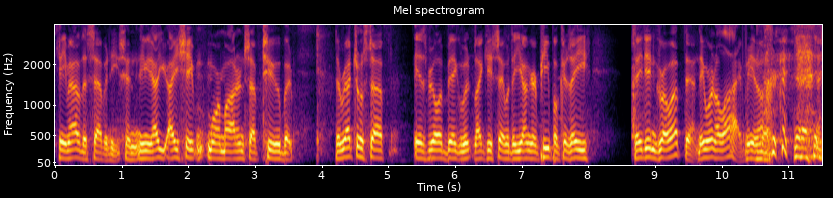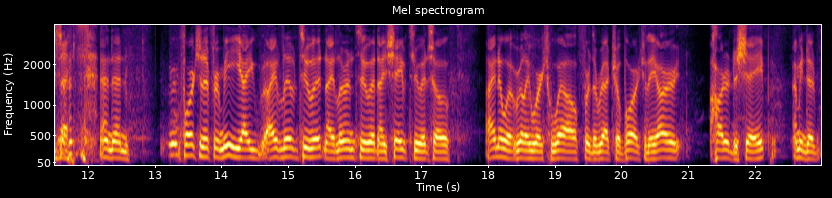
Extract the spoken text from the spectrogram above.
came out of the '70s, and you know, I, I shape more modern stuff too, but the retro stuff is really big. With, like you said, with the younger people because they they didn't grow up then; they weren't alive. You know, Yeah, exactly. and then fortunate for me, I, I lived through it and I learned through it and I shaped through it. So I know it really works well for the retro board because they are harder to shape. I mean, to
